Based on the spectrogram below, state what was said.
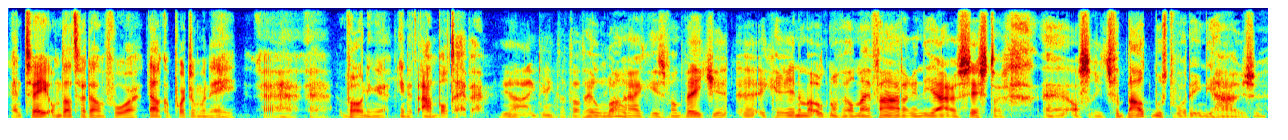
En twee, omdat we dan voor elke portemonnee uh, uh, woningen in het aanbod hebben. Ja, ik denk dat dat heel belangrijk is. Want weet je, ik herinner me ook nog wel mijn vader in de jaren zestig. als er iets verbouwd moest worden in die huizen.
